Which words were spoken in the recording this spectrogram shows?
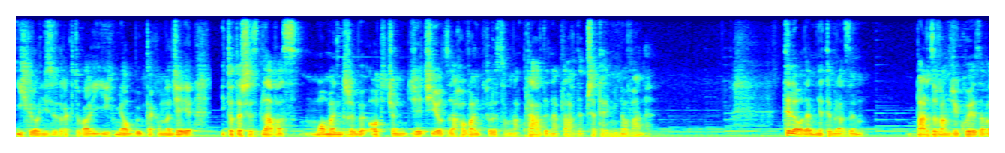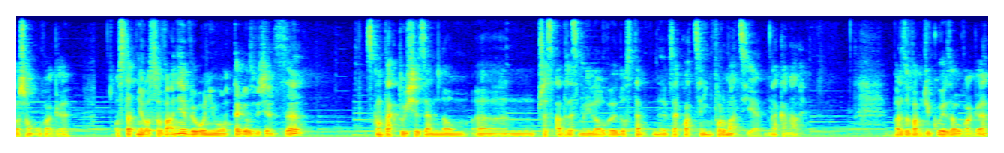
ich rodzice traktowali ich, miałbym taką nadzieję. I to też jest dla was moment, żeby odciąć dzieci od zachowań, które są naprawdę, naprawdę przeterminowane. Tyle ode mnie tym razem. Bardzo Wam dziękuję za Waszą uwagę. Ostatnie losowanie wyłoniło tego zwycięzcę. Skontaktuj się ze mną em, przez adres mailowy dostępny w zakładce informacje na kanale. Bardzo Wam dziękuję za uwagę.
